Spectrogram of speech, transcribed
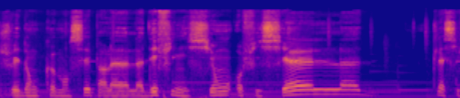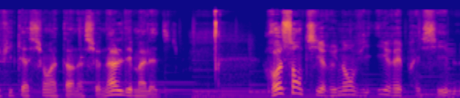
Je vais donc commencer par la, la définition officielle, classification internationale des maladies. Ressentir une envie irrépressible,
